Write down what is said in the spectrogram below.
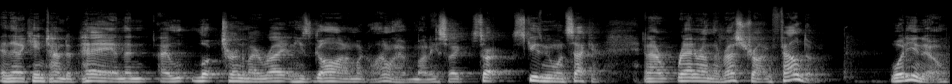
And then it came time to pay, and then I looked, turned to my right, and he's gone. I'm like, well, I don't have money. So I start, excuse me one second. And I ran around the restaurant and found him. What do you know?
